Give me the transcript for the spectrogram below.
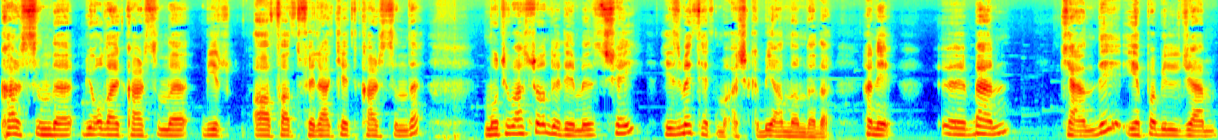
karşısında, bir olay karşısında, bir afat, felaket karşısında motivasyon dediğimiz şey hizmet etme aşkı bir anlamda da. Hani e, ben kendi yapabileceğim,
